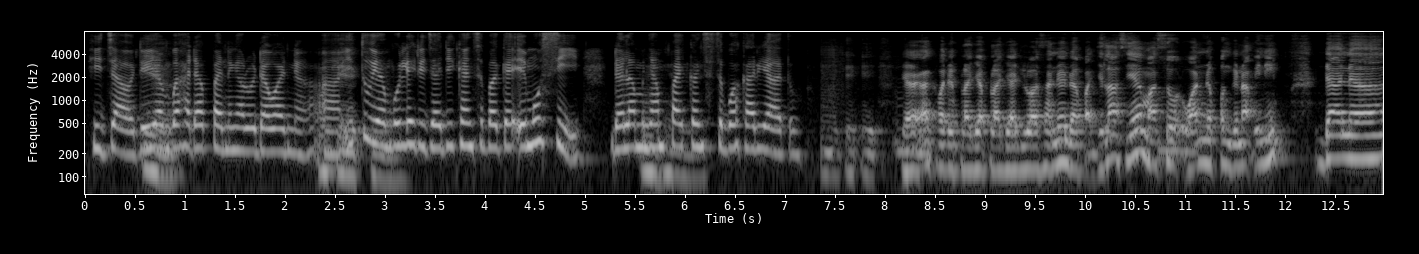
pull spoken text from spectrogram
hijau dia yeah. yang berhadapan dengan roda warna. Okay, uh, itu okay. yang boleh dijadikan sebagai emosi dalam menyampaikan hmm. sesebuah karya tu. Okey okey. Diharapkan kepada pelajar-pelajar di luar sana dapat jelas ya masuk warna penggenap ini dan uh,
